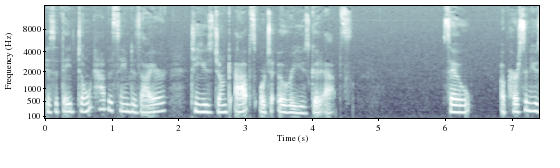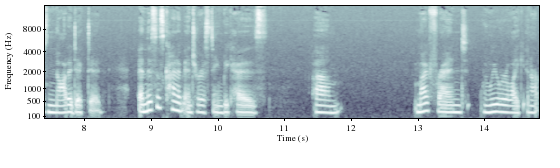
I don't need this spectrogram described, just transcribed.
is that they don't have the same desire to use junk apps or to overuse good apps. So, a person who's not addicted, and this is kind of interesting because um, my friend, when we were like in our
